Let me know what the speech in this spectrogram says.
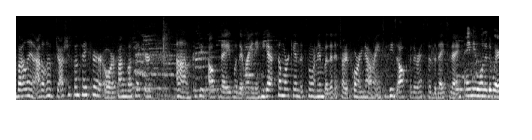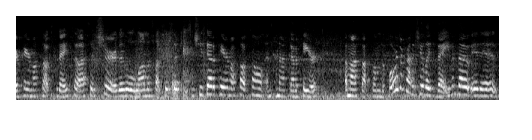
violin. I don't know if Josh is gonna take her or if I'm gonna take her because um, he's off today with it raining. He got some work in this morning, but then it started pouring down rain, so he's off for the rest of the day today. Amy wanted to wear a pair of my socks today, so I said, sure, the little llama socks they're so cute. So she's got a pair of my socks on and then I've got a pair my socks on. The floors are kind of chilly today, even though it is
